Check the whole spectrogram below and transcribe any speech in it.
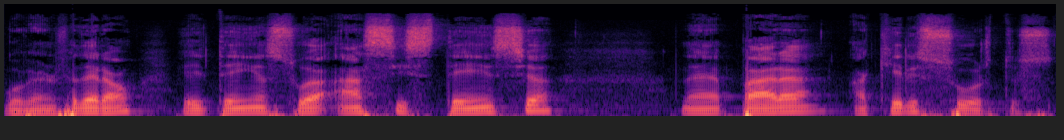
governo federal, ele tem a sua assistência né, para aqueles surtos.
